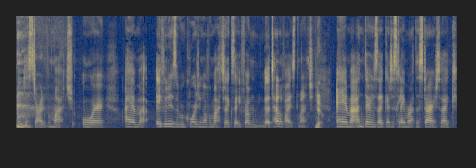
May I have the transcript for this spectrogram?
the start of a match, or um, if it is a recording of a match, like say from a televised match, Yeah. um, and there's like a disclaimer at the start, like,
